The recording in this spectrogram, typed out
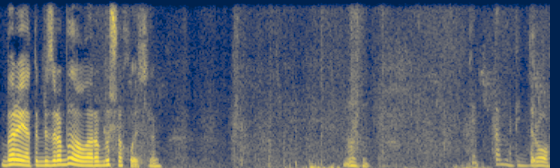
Бери, я тобі зробила, але роби, що хочеш з ним. Угу. Ти там відро.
